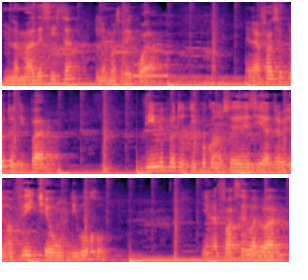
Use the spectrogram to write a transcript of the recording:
la más decisa y la más adecuada. En la fase de prototipar, Di mi prototipo conocer decir a través de un afiche o un dibujo. Y en la fase de evaluar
